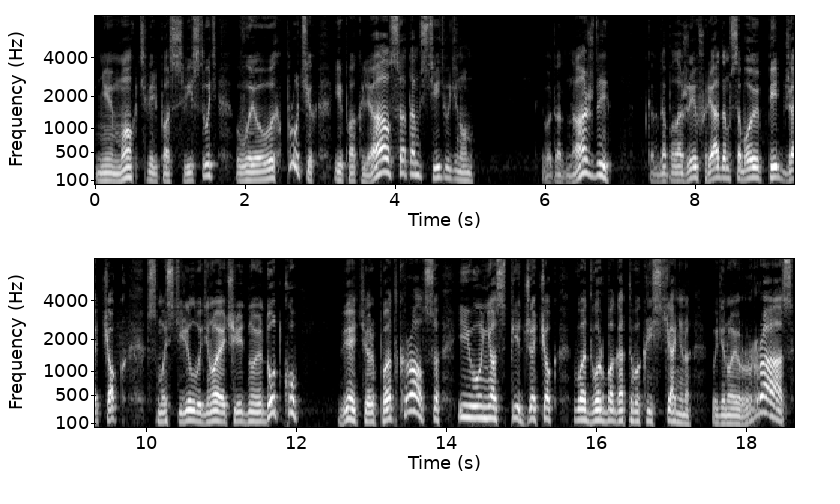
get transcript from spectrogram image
не мог теперь посвистывать в ивовых прутьях и поклялся отомстить водяному. И вот однажды когда, положив рядом с собою пиджачок, смастерил водяной очередную дудку, ветер подкрался и унес пиджачок во двор богатого крестьянина, водяной раз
